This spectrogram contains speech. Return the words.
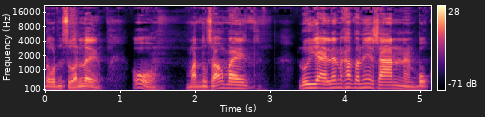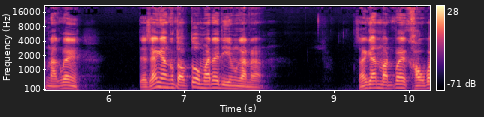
โดนสวนเลย โอ้หมัดถึงสองไปลุยใหญ่แล้วนะครับ ตอนนี้ชานบุกหนักเลย แต่แสงยังก็ตอบโต้มาได้ดีเหมือนกันนะ แสงยันหมัดไปเข่าไป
